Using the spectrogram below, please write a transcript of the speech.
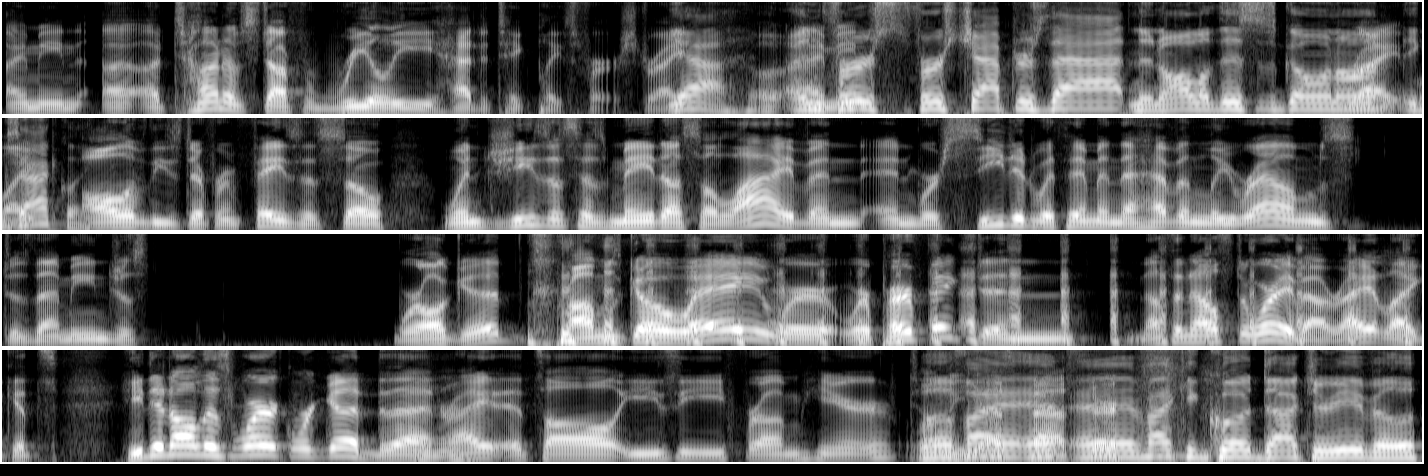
I mean, a, a, ton of stuff really had to take place first, right? Yeah, and I first mean, first chapter's that, and then all of this is going on. Right, exactly. Like all of these different phases. So when Jesus has made us alive and and we're seated with Him in the heavenly realms, does that mean just we're all good. Problems go away. We're we're perfect and nothing else to worry about, right? Like it's he did all this work. We're good then, right? It's all easy from here. Tell well, if I uh, uh, Pastor. if I can quote Doctor Evil,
